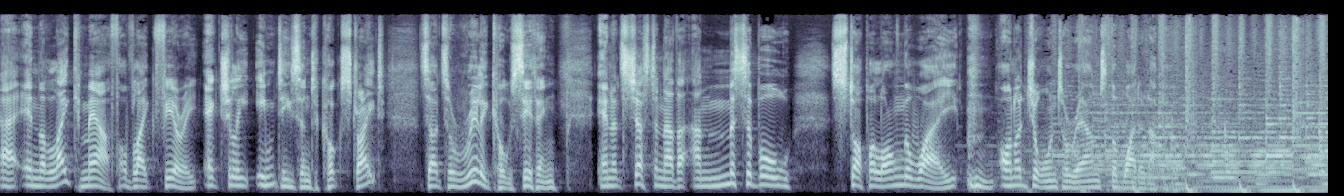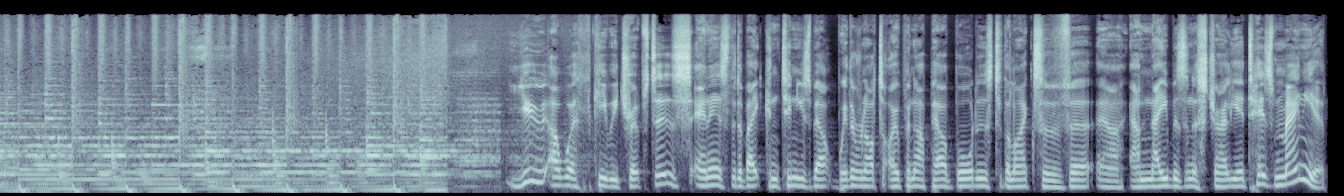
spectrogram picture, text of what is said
Uh, and the lake mouth of Lake Ferry actually empties into Cook Strait. So it's a really cool setting. And it's just another unmissable stop along the way on a jaunt around the Wairarapa. You are with Kiwi Tripsters, and as the debate continues about whether or not to open up our borders to the likes of uh, our, our neighbours in Australia, Tasmania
